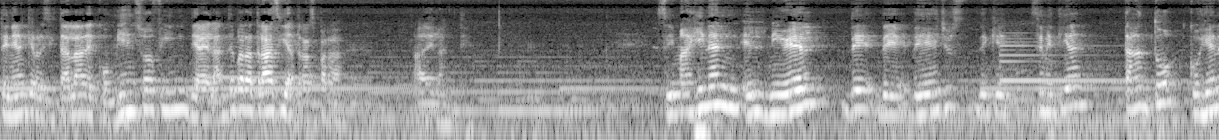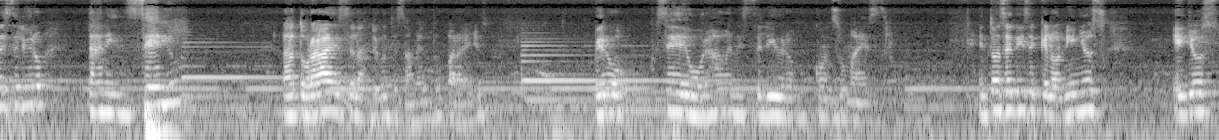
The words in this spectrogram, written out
tenían que recitarla de comienzo a fin, de adelante para atrás y atrás para adelante. ¿Se imaginan el, nivel de, de, de, ellos, de que se metían tanto, cogían este libro tan en serio? La Torah es el Antiguo Testamento para ellos, pero se devoraban este libro con su maestro. Entonces dice que los niños ellos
